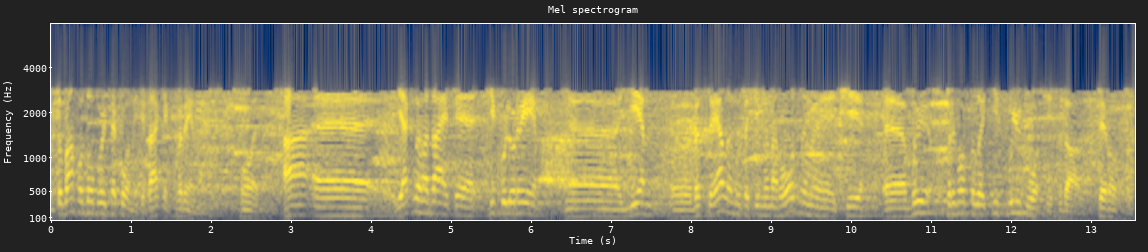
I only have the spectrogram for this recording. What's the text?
Тобто вам подобаються коники, так, як тварини. Ось. А е, як ви гадаєте, ці кольори е, є е, веселими, такими народними, чи е, ви приносили якісь свою творчість сюди, в цей розпис?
